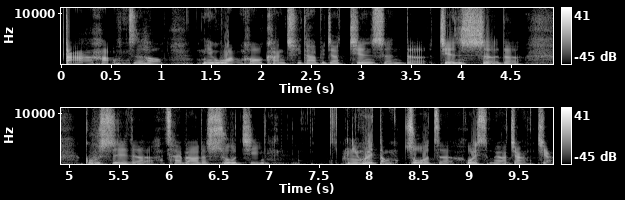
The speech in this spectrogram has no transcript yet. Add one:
打好之后，你往后看其他比较艰涩的、艰涩的股市的财报的书籍，你会懂作者为什么要这样讲。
